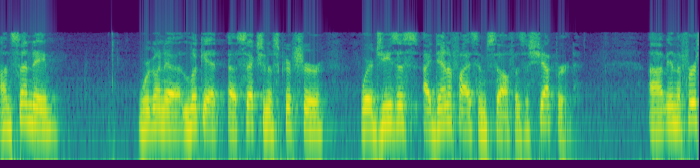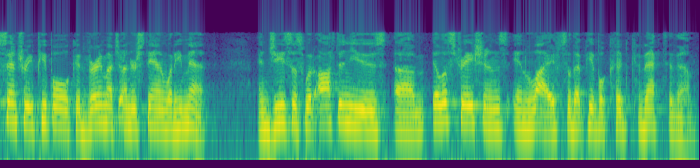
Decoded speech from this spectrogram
On Sunday, we're going to look at a section of Scripture where Jesus identifies himself as a shepherd. Um, in the first century, people could very much understand what he meant. And Jesus would often use um, illustrations in life so that people could connect to them.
